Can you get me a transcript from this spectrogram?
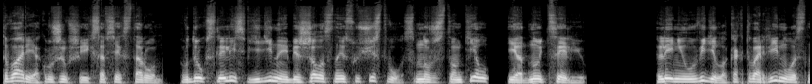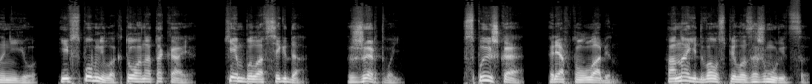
Твари, окружившие их со всех сторон, вдруг слились в единое безжалостное существо с множеством тел и одной целью Лени увидела, как тварь ринулась на нее, и вспомнила, кто она такая, кем была всегда. Жертвой. «Вспышка!» – рявкнул Лабин. Она едва успела зажмуриться.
